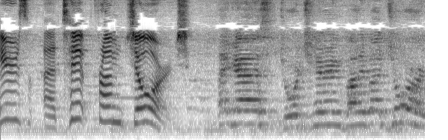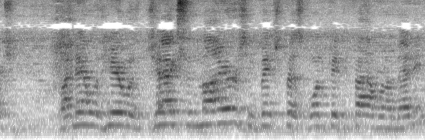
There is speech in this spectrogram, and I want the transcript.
here's a tip from George. Hey guys, George Herring, Body by George. Right now we're here with Jackson Myers, who bench pressed 155 when I met him.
